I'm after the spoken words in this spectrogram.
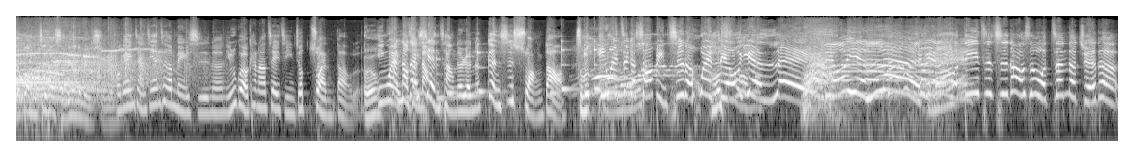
要帮我们介绍什么样的美食呢？我跟你讲，今天这个美食呢，你如果有看到这一集，你就赚到了。哎呦，因为在看到赚到。现场的人呢更是爽到，怎么？因为这个烧饼吃了会流眼泪，流眼泪，流眼泪。我第一次吃到的时候，我真的觉得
